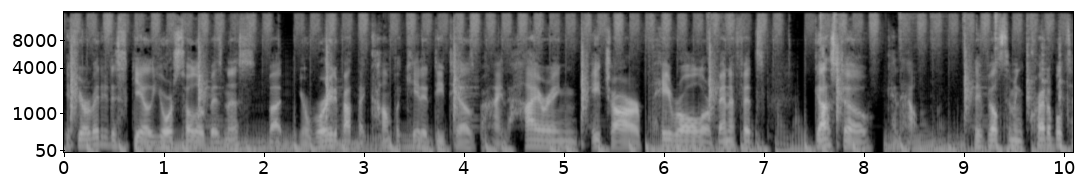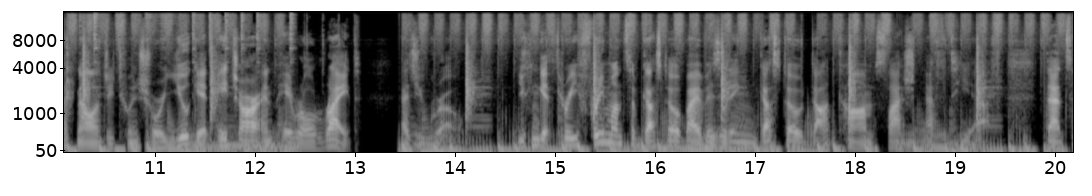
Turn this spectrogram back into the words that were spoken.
If you're ready to scale your solo business, but you're worried about the complicated details behind hiring, HR, payroll, or benefits, Gusto can help. They've built some incredible technology to ensure you get HR and payroll right as you grow. You can get three free months of Gusto by visiting gusto.com slash FTF. That's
